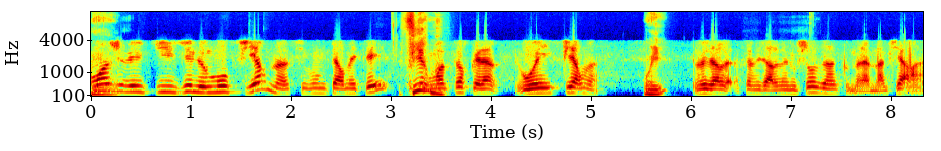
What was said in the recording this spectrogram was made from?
Moi, je vais utiliser le mot firme, si vous me permettez. Firme moins peur que la. Oui, firme. Oui. Ça veut dire, ça veut dire la même chose, hein, comme la mafia. hein.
